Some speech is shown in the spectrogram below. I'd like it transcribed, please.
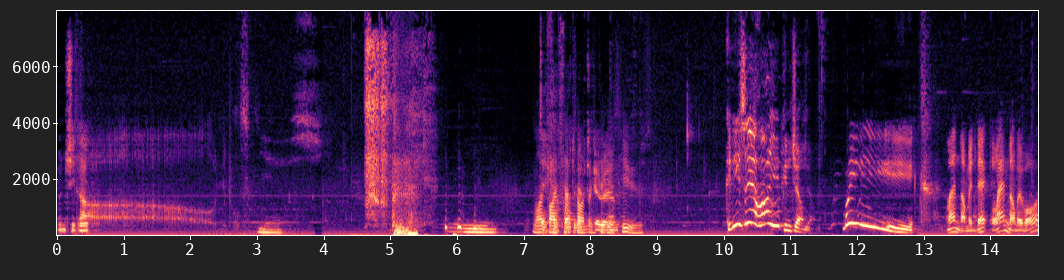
Wouldn't she hear? oh, nipples. My Dick, I thought biceps we'd aren't as big as. Hughes. Can you see how high you can jump? Whee! Land on me, Dick. Land on me, boy.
